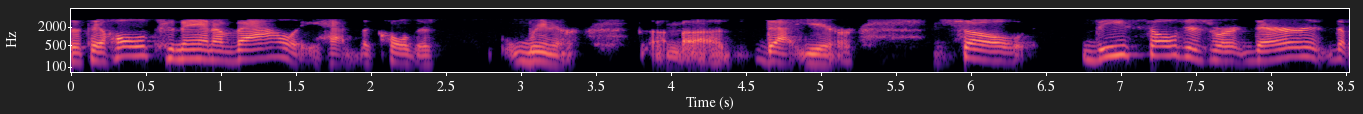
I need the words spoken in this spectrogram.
that the whole Tanana Valley had the coldest winter uh, mm-hmm. that year. So these soldiers were their the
